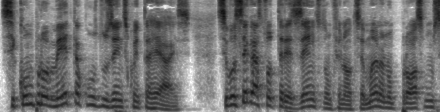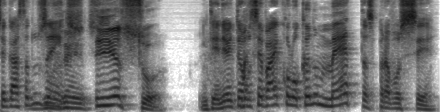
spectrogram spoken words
Se comprometa com os 250 reais. Se você gastou 300 no final de semana, no próximo você gasta 200. 200. Isso! Entendeu? Então você vai colocando metas pra você.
